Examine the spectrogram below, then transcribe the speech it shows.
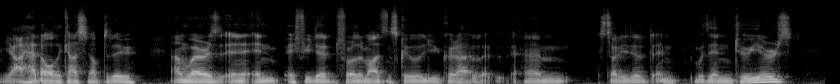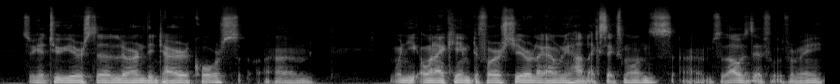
yeah, I had all the catching up to do. And whereas in, in if you did further maths in school, you could have um, studied it in within two years. So you had two years to learn the entire course. Um, when you when I came to first year, like I only had like six months, um, so that was difficult for me.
